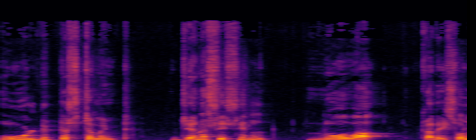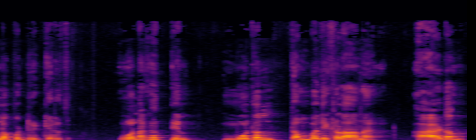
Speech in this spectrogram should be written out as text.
ஓல்டு டெஸ்டமெண்ட் ஜெனசிஸில் நோவா கதை சொல்லப்பட்டிருக்கிறது. உலகத்தின் முதல் தம்பதிகளான ஆடம்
